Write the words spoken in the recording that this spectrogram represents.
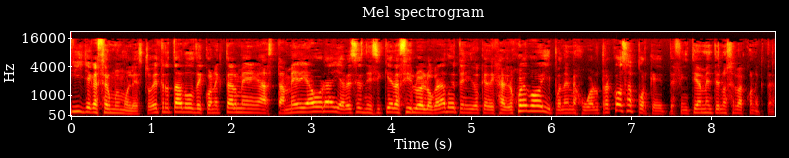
y llega a ser muy molesto. He tratado de conectarme hasta media hora y a veces ni siquiera así lo he logrado. He tenido que dejar el juego y ponerme a jugar otra cosa porque definitivamente no se va a conectar.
